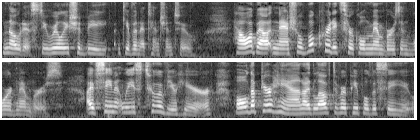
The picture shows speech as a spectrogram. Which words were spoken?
noticed. You really should be given attention to. How about National Book Critics Circle members and board members? I've seen at least two of you here. Hold up your hand. I'd love to, for people to see you.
